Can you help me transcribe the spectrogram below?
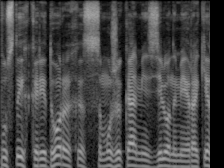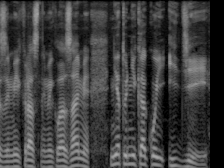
пустых коридорах с мужиками с зелеными ракезами и красными глазами нету никакой идеи.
